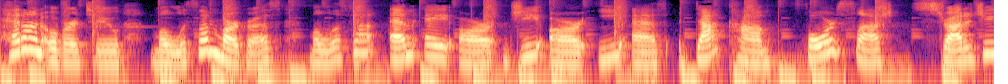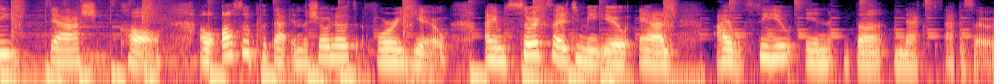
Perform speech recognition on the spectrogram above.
Head on over to Melissa Margres, Melissa, M A R G R E S dot com forward slash strategy dash call. I'll also put that in the show notes for you. I am so excited to meet you, and I will see you in the next episode.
